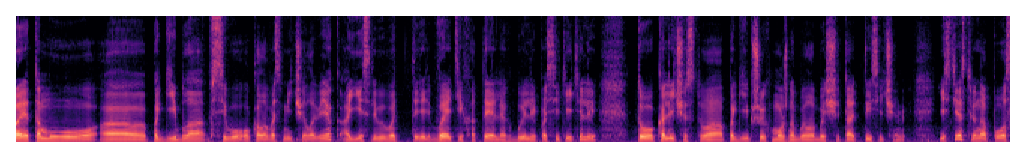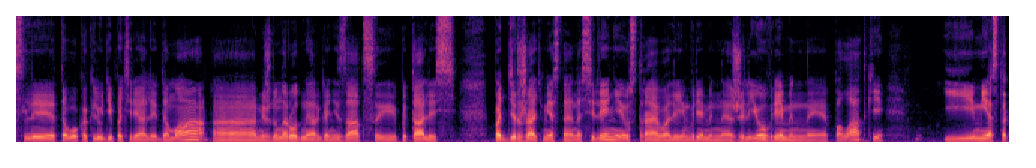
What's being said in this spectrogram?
Поэтому э, погибло всего около 8 человек, а если бы в, оте- в этих отелях были посетители, то количество погибших можно было бы считать тысячами. Естественно, после того, как люди потеряли дома, э, международные организации пытались поддержать местное население, устраивали им временное жилье, временные палатки. И место,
